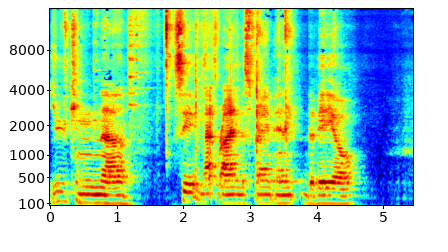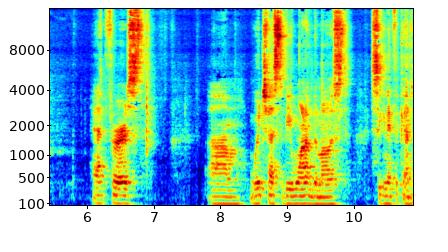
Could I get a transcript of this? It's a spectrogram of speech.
you can uh, see Mat riding this frame in the video Head First um, which has to be one of the most significant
